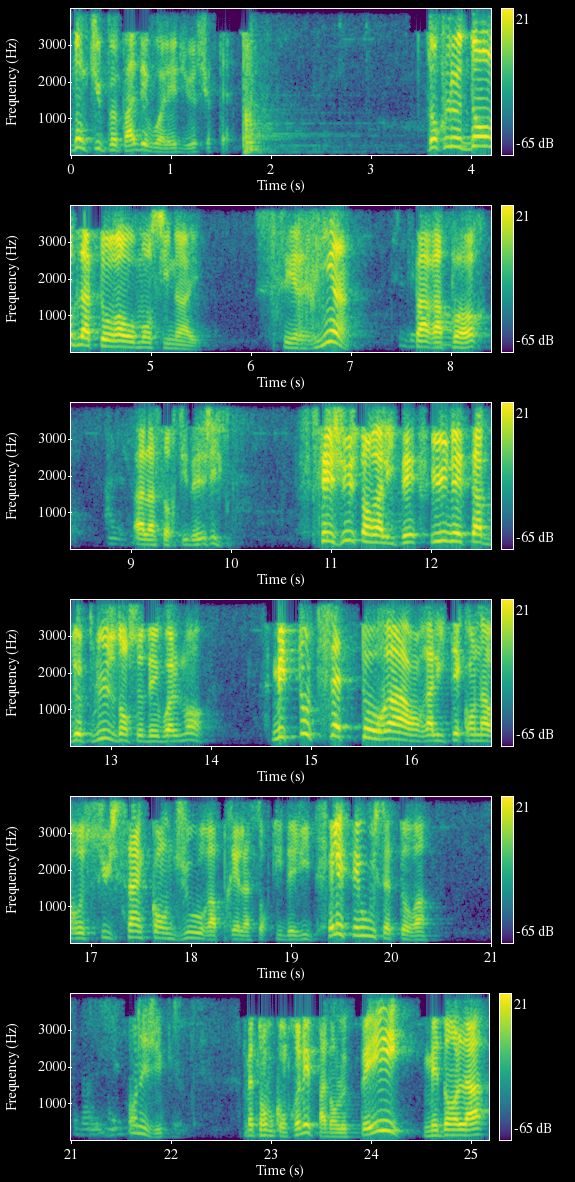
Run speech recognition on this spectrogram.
donc tu ne peux pas dévoiler Dieu sur terre. Donc le don de la Torah au mont Sinaï, c'est rien par rapport à la sortie d'Égypte. C'est juste en réalité une étape de plus dans ce dévoilement. Mais toute cette Torah, en réalité, qu'on a reçue 50 jours après la sortie d'Égypte, elle était où cette Torah? En Égypte. Maintenant, vous comprenez, pas dans le pays, mais dans la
